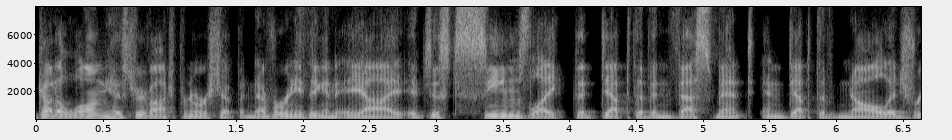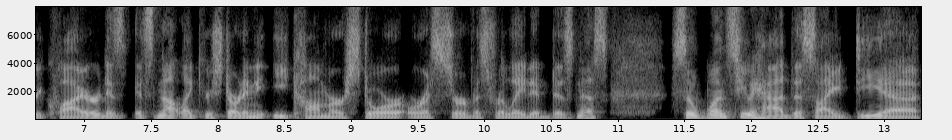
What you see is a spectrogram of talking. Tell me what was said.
got a long history of entrepreneurship but never anything in ai it just seems like the depth of investment and depth of knowledge required is it's not like you're starting an e-commerce store or a service related business. So once you had this idea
